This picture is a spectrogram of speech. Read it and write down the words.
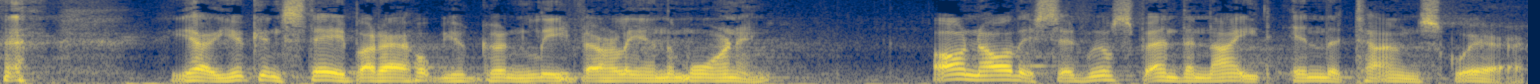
yeah, you can stay, but I hope going to leave early in the morning. Oh, no, they said, we'll spend the night in the town square.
